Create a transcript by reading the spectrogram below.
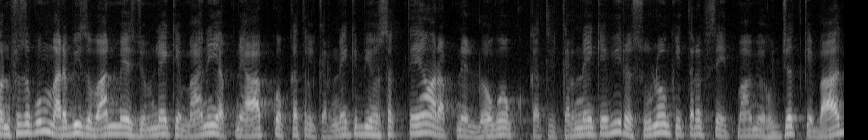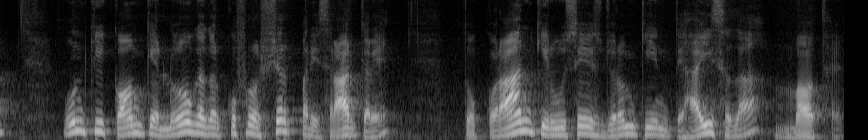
अनफुसकुम, अरबी ज़ुबान में इस जुमले के मानी अपने आप को कत्ल करने के भी हो सकते हैं और अपने लोगों को कत्ल करने के भी, रसूलों की तरफ़ से इतमाम हजत के बाद उनकी कौम के लोग अगर कुफ्र व शिरक पर इसरार करें तो कुरान की रूह से इस जुर्म की इंतहाई सज़ा मौत है।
